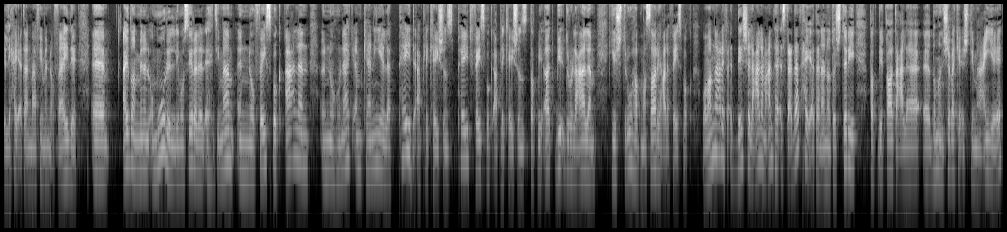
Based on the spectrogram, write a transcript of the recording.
اللي حقيقه ما في منه فائده أيضا من الأمور اللي مثيرة للاهتمام إنه فيسبوك أعلن إنه هناك إمكانية ل paid applications paid فيسبوك applications تطبيقات بيقدروا العالم يشتروها بمصاري على فيسبوك وما بنعرف قديش العالم عندها استعداد حقيقه إنه تشتري تطبيقات على آه، ضمن شبكة اجتماعية.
